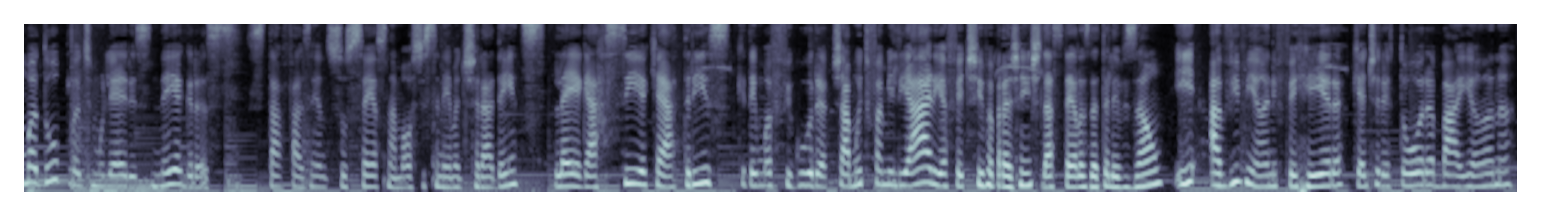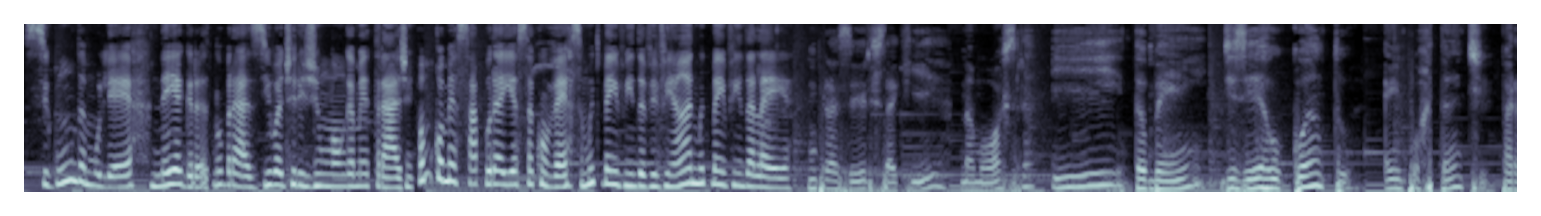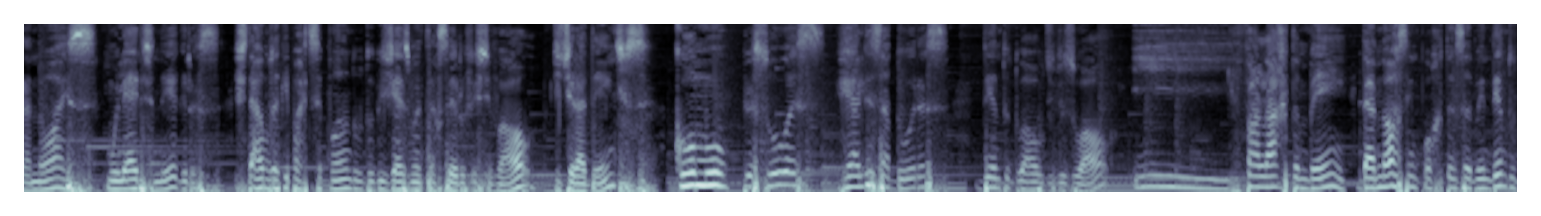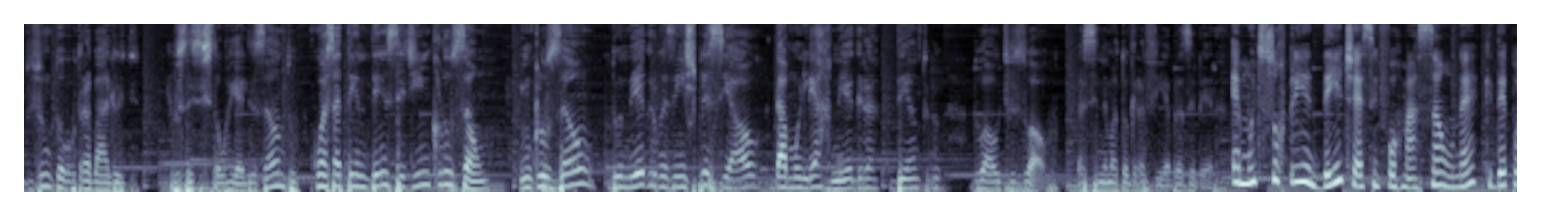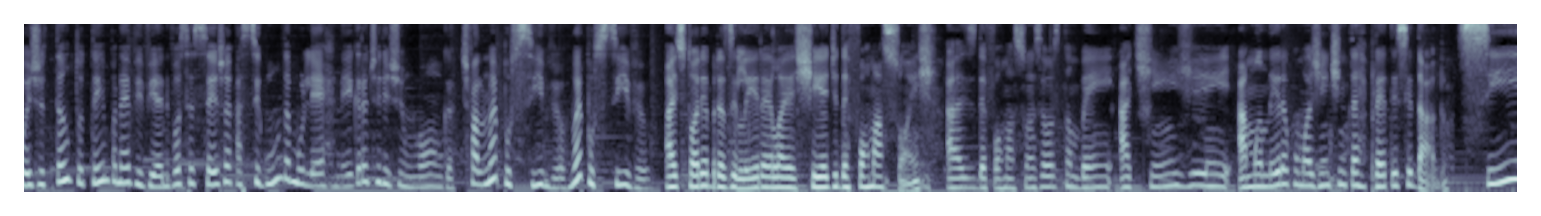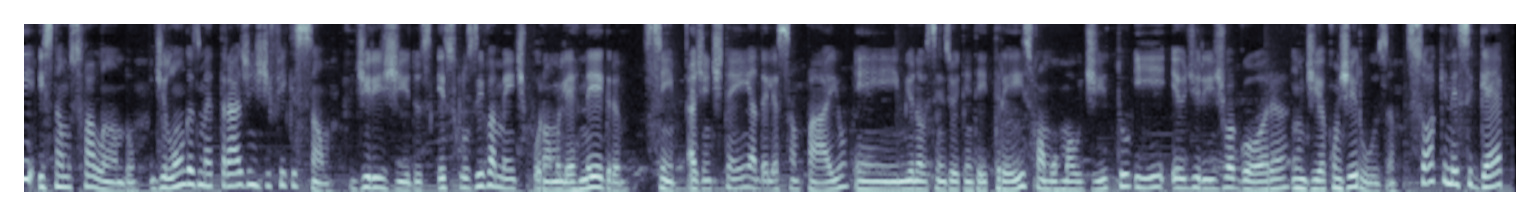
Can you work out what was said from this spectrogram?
Uma dupla de mulheres negras está fazendo sucesso na Mostra de Cinema de Tiradentes. Leia Garcia, que é atriz, que tem uma figura já muito familiar e afetiva para a gente das telas da televisão. E a Viviane Ferreira, que é diretora baiana, segunda mulher negra no Brasil a dirigir um longa-metragem. Vamos começar por aí essa conversa. Muito bem-vinda, Viviane. Muito bem-vinda, Leia. Um prazer estar aqui na mostra e também dizer o quanto é importante para nós, mulheres negras, estarmos aqui participando do 23º Festival de Tiradentes como pessoas realizadoras dentro do audiovisual e falar também da nossa importância também dentro junto ao trabalho que vocês estão realizando com essa tendência de inclusão, inclusão do negro, mas em especial da mulher negra dentro do audiovisual, da cinematografia brasileira. É muito surpreendente essa informação, né? Que depois de tanto tempo, né, Viviane, você seja a segunda mulher negra a dirigir um longa. Te falo, não é possível, não é possível. A história brasileira, ela é cheia de deformações. As deformações, elas também atingem a maneira como a gente interpreta esse dado. Se estamos falando de longas metragens de ficção dirigidos exclusivamente por uma mulher negra, sim, a gente tem Adélia Sampaio em 1980 83, com Amor Maldito, e eu dirijo agora Um Dia com Jerusa. Só que nesse gap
